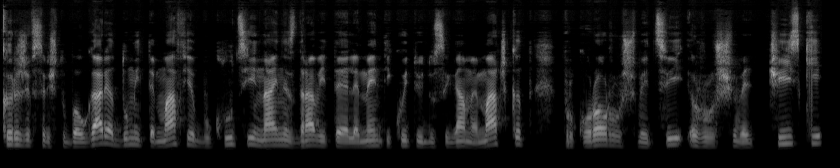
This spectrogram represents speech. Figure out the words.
Кържев срещу България, думите мафия, буклуци, най-нездравите елементи, които и до сега ме мачкат, прокурор Рушвеци, Рушвечийски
